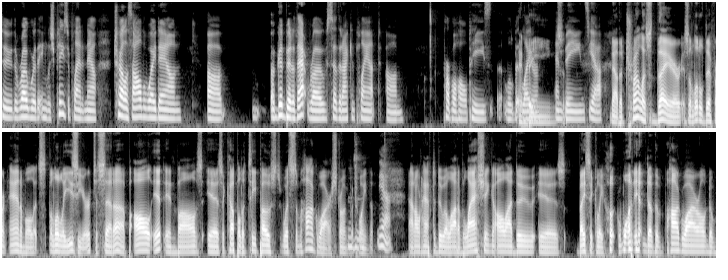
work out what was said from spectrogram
to the row where the English peas are planted now, trellis all the way down uh, a good bit of that row so that I can plant um, purple hull peas a little bit and later beans and beans. Yeah, Now, the trellis there is a little different animal. It's a little easier to set up. All it involves is a couple of T posts with some hog wire strung Mhm. between them. yeah, I don't have to do a lot of lashing. All I do is basically hook one end of the hog wire onto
